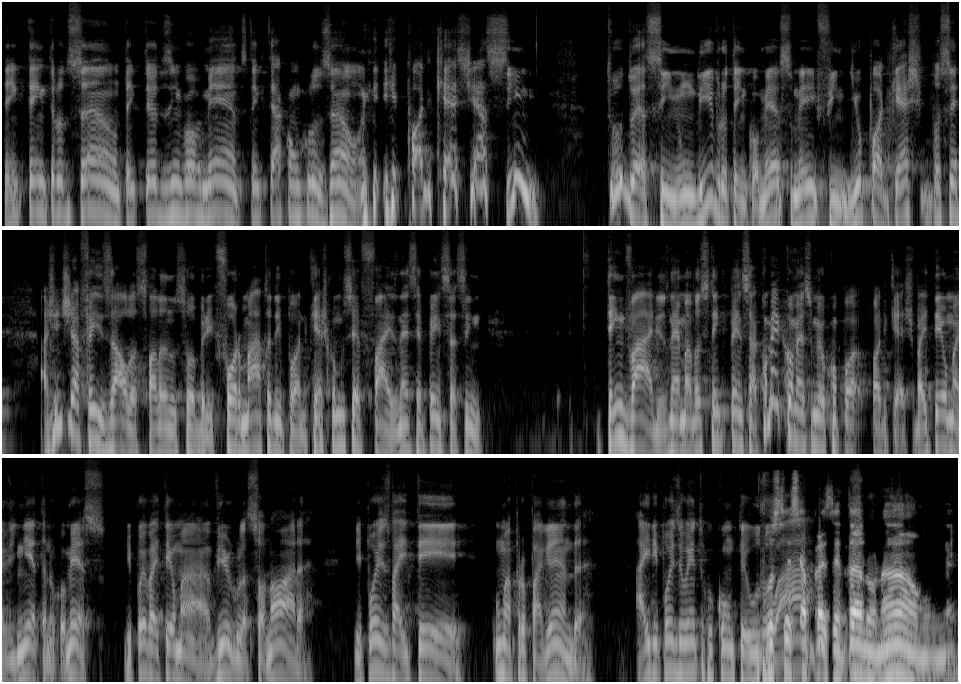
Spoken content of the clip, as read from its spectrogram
Tem que ter introdução, tem que ter o desenvolvimento, tem que ter a conclusão. E podcast é assim. Tudo é assim. Um livro tem começo, meio e fim. E o podcast, você. A gente já fez aulas falando sobre formato de podcast, como você faz, né? Você pensa assim, tem vários, né? Mas você tem que pensar, como é que começa o meu podcast? Vai ter uma vinheta no começo? Depois vai ter uma vírgula sonora? Depois vai ter uma propaganda? Aí depois eu entro com o conteúdo Você A, se apresentando ou não, né?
